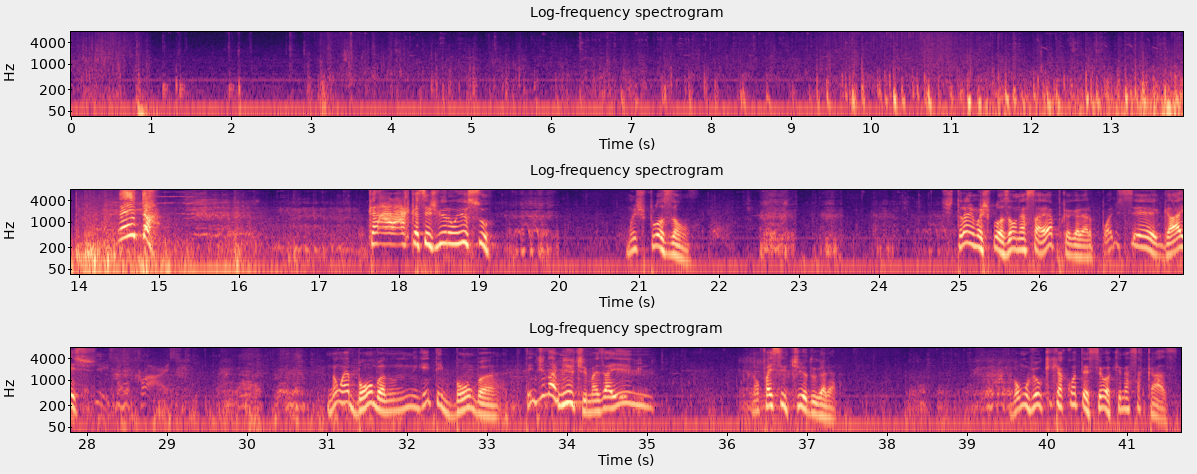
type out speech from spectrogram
Caraca, vocês viram isso? Uma explosão. Estranho uma explosão nessa época, galera. Pode ser gás. Não é bomba, ninguém tem bomba. Tem dinamite, mas aí não faz sentido, galera. Vamos ver o que aconteceu aqui nessa casa.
